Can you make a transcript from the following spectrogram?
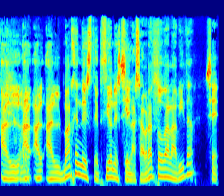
Al, a- al- al margen de excepciones que las habrá toda la vida, Sí.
